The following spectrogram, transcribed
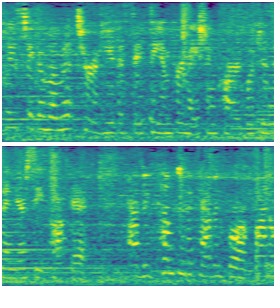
Please take a moment to review the safety information card, which is in your seat pocket. As we come through the cabin for our final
